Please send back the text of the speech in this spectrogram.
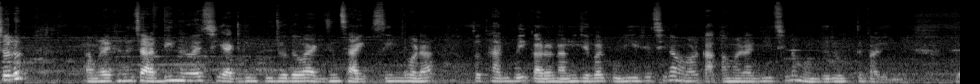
চলো, আমরা এখানে চার দিন রয়েছি, একদিন পুজো দেওয়া, একদিন সাইট সিন ঘোরা তো থাকবেই, কারণ আমি যেবার পুরী এসেছিলাম, আমার কাকা মারা গিয়েছিল, মন্দিরে উঠতে পারিনি। তো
